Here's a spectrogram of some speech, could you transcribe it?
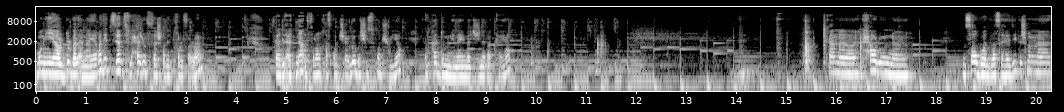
المهم هي ردوا البال انها غادي تزاد في الحجم فاش غادي تدخل الفران. في هذا الأثناء الفران خاصكم تشعلوه باش يسخن شوية. كنقادو من هنايا من الجناب هكايا. كنحاولوا نصاوبوا هاد البلاصة هادي باش ما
